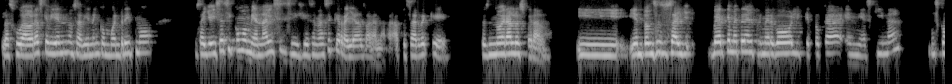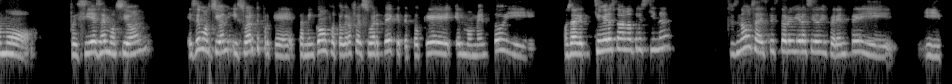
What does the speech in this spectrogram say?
las jugadoras que vienen, o sea, vienen con buen ritmo. O sea, yo hice así como mi análisis y dije, se me hace que Rayadas va a ganar, a pesar de que pues no era lo esperado. Y, y entonces, o sea, ver que meten el primer gol y que toca en mi esquina, es como, pues sí, esa emoción, esa emoción y suerte, porque también como fotógrafo es suerte que te toque el momento y, o sea, si hubiera estado en la otra esquina, pues no, o sea, esta historia hubiera sido diferente y, y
